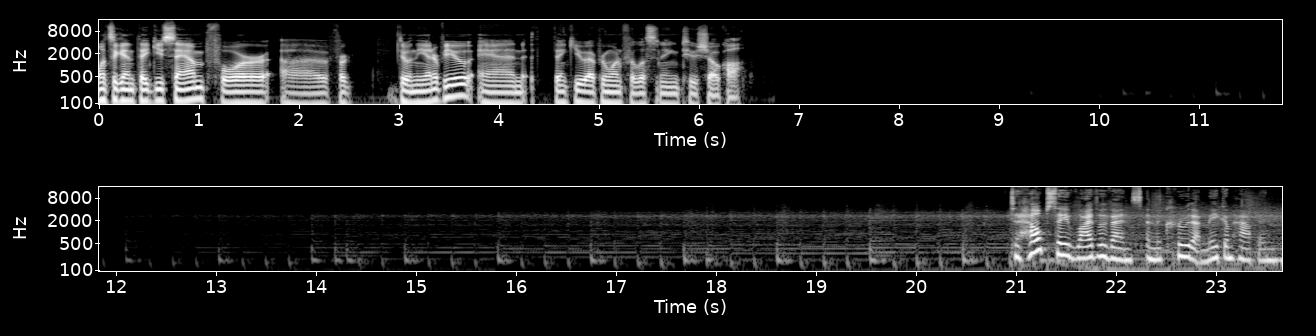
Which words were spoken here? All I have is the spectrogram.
Once again, thank you, Sam, for uh, for doing the interview, and thank you everyone for listening to Show Call. To help save live events and the crew that make them happen,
